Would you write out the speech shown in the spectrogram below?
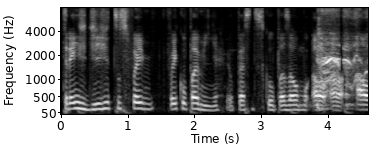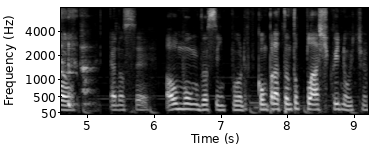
três dígitos foi, foi culpa minha. Eu peço desculpas ao, ao, ao, ao eu não sei, ao mundo, assim, por comprar tanto plástico inútil.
